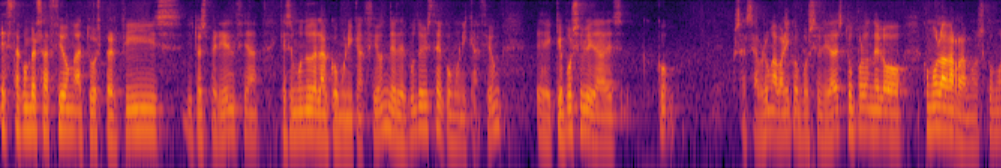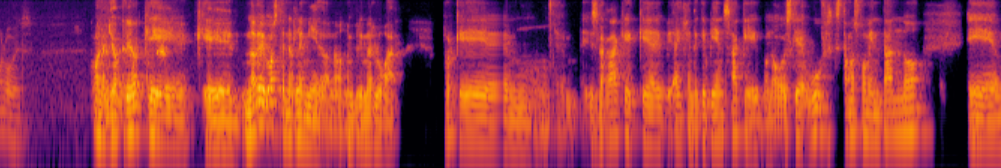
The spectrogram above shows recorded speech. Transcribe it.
esta conversación a tu expertise y tu experiencia, que es el mundo de la comunicación, desde el punto de vista de comunicación, eh, ¿qué posibilidades? O sea, se abre un abanico de posibilidades. ¿Tú por dónde lo, cómo lo agarramos? ¿Cómo lo ves? Bueno, yo creo que, no debemos tenerle miedo, ¿no? En primer lugar porque mm, es verdad que, hay gente que piensa que, bueno, es que, uf, es que estamos fomentando eh,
